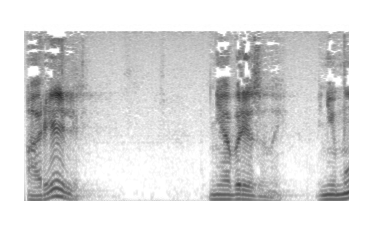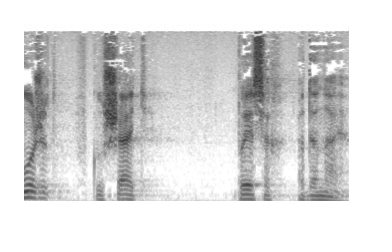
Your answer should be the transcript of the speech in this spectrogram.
Арель необрезанный не может вкушать Песах Аданая.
